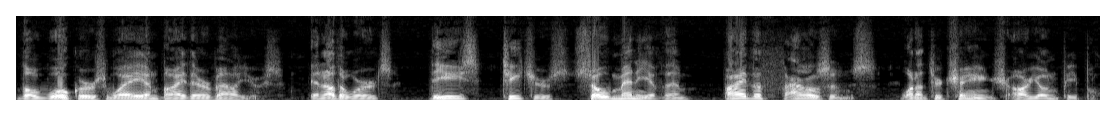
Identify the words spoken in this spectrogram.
the Wokers' way and by their values. In other words, these teachers, so many of them, by the thousands, wanted to change our young people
